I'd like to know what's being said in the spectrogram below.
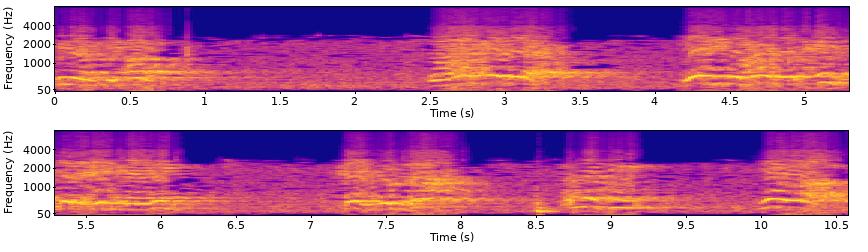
في الأرض وهكذا يجد هذا الحزب العلماني حزب البحث الذي يرى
